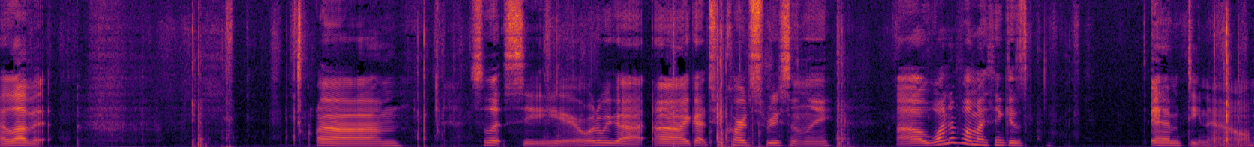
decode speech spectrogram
I love it. Um, so let's see here. What do we got? Uh, I got two cards recently. Uh, one of them I think is empty now.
